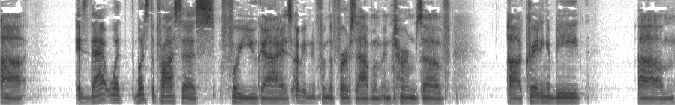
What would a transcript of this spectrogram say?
Uh, is that what what's the process for you guys? I mean, from the first album in terms of uh, creating a beat, um,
